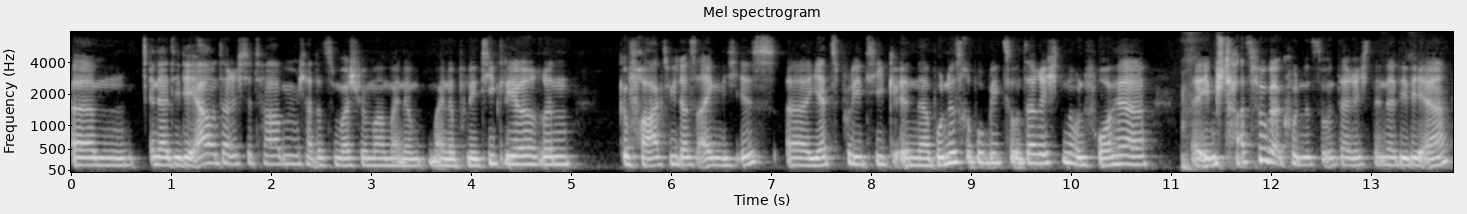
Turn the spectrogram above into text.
ähm, in der DDR unterrichtet haben. Ich hatte zum Beispiel mal meine, meine Politiklehrerin gefragt, wie das eigentlich ist, äh, jetzt Politik in der Bundesrepublik zu unterrichten und vorher äh, eben Staatsbürgerkunde zu unterrichten in der DDR.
